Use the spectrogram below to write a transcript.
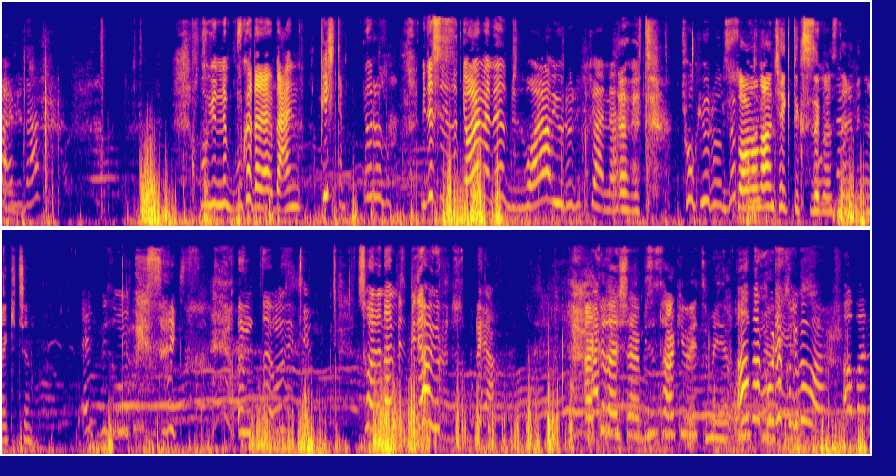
Harbiden. Bugün de bu kadar. Ben piştim. Yoruldum. Bir de siz görmediniz. Biz bayağı yürüdük yani. Evet. Çok yorulduk. Sonradan çektik size gösterebilmek için. Evet biz unutmuştuk. Unuttuğumuz için. Sonradan biz bir daha yürüdük buraya. Arkadaşlar bizi takip etmeyi Aa bak burada kulübe var. Abone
